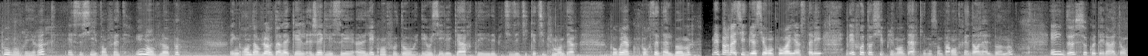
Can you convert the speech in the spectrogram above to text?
Pour ouvrir. Et ceci est en fait une enveloppe une grande enveloppe dans laquelle j'ai glissé euh, les coins photos et aussi les cartes et des petites étiquettes supplémentaires pour, pour cet album. Mais par la suite, bien sûr, on pourra y installer des photos supplémentaires qui ne sont pas rentrées dans l'album. Et de ce côté-là, donc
